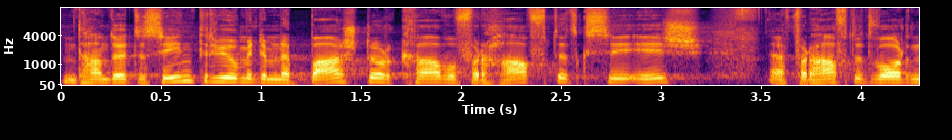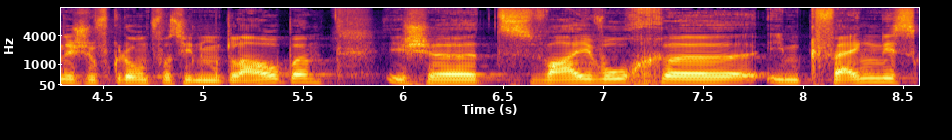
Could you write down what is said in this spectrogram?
Und habe dort ein Interview mit einem Pastor, der verhaftet war. Er verhaftet worden ist aufgrund von seinem Glauben. Er war zwei Wochen im Gefängnis.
